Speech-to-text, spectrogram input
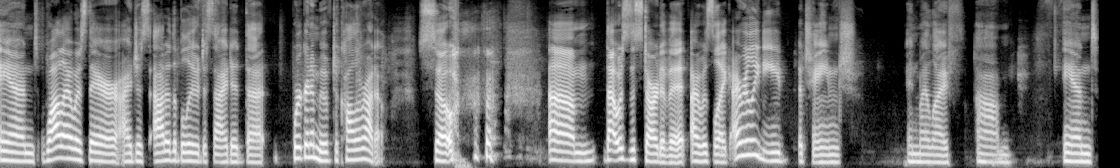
And while I was there, I just out of the blue decided that we're going to move to Colorado. So um that was the start of it. I was like I really need a change in my life. Um and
